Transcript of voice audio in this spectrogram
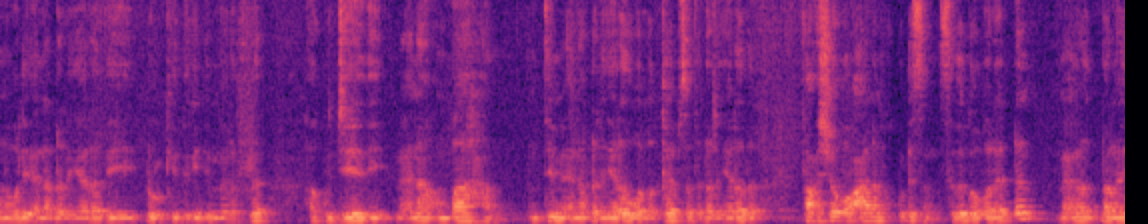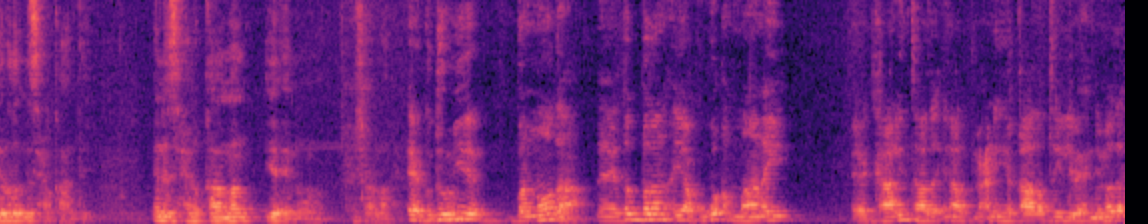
una weli ana dhalinyaradii dhulkii degay imirafle ha ku jeedi. Micnaha ambaahan intii micnaha dhalinyarada wala qeybsata dhalinyarada facsho oo caalamka ku dhisan sida goboleed dhan micnaha dhalinyarada isxilqaantay in isxilqaaman iyo inuuna insha allah ee guddoomiye banooda ee dad badan ayaa kugu ammaanay ee kaalintaada inaad macnihii qaadatay libaxnimada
